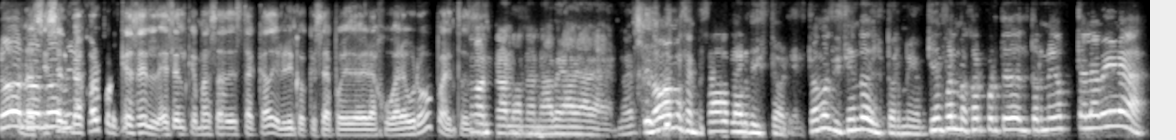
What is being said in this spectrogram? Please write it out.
no, no, sí no. Es el mejor porque es el, es el que más ha destacado y el único que se ha podido ir a jugar a Europa. Entonces... No, no, no, no, a ver, a ver, a ver. No, vamos a empezar a hablar de historia. Estamos diciendo del torneo. ¿Quién fue el mejor portero del torneo? Talavera.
